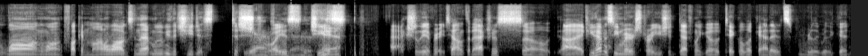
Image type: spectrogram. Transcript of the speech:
long, long fucking monologues in that movie that she just Yeah, she destroys. does. Actually a very talented actress. So uh, if you haven't seen Marriage Story, you should definitely go take a look at it. It's really, really good.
